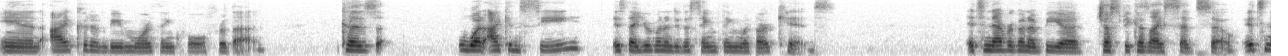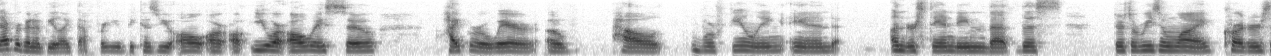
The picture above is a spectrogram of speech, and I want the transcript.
And i couldn't be more thankful for that. Because what I can see is that you're going to do the same thing with our kids. It's never going to be a just because I said so. It's never going to be like that for you because you all are you are always so hyper aware of how we're feeling and understanding that this there's a reason why Carter's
